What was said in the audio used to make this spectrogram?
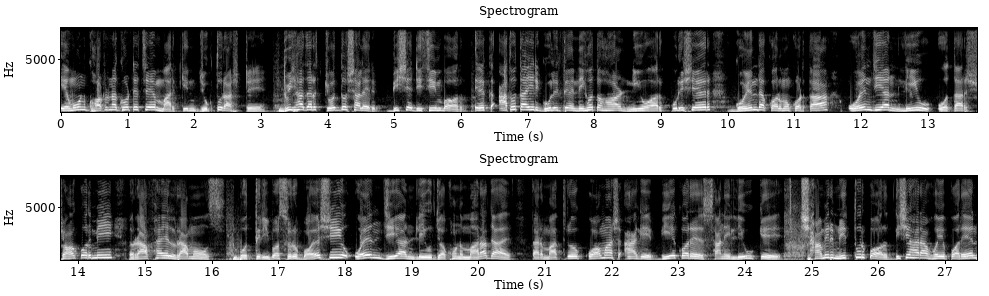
এমন ঘটনা ঘটেছে মার্কিন যুক্তরাষ্ট্রে। দুই হাজার চোদ্দ সালের বিশে ডিসেম্বর এক আততায়ীর গুলিতে নিহত হওয়ার নিউ ইয়র্ক পুলিশের গোয়েন্দা কর্মকর্তা ওয়েনজিয়ান লিউ ও তার সহকর্মী রাফায়েল রামোস। বত্রিশ বছর বয়সী ওয়েনজিয়ান লিউ যখন মারা যায়, তার মাত্র ক মাস আগে বিয়ে করে সানি লিউকে। স্বামীর মৃত্যুর পর দিশেহারা হয়ে পড়েন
